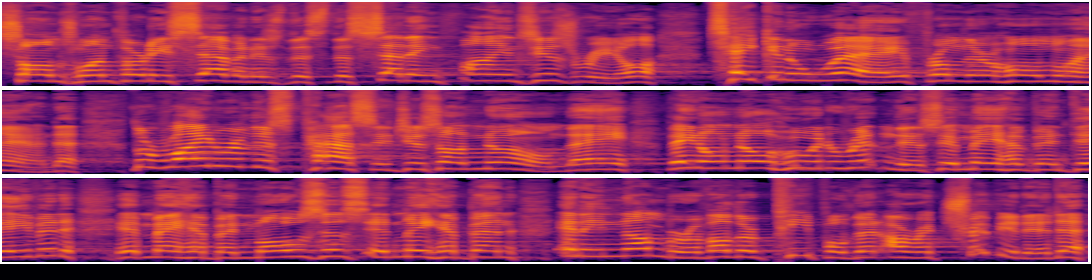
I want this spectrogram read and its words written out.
Psalms 137 is this the setting finds Israel taken away from their homeland. The writer of this passage is unknown. They, they don't know who had written this. It may have been David, it may have been Moses, it may have been any number of other people that are attributed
